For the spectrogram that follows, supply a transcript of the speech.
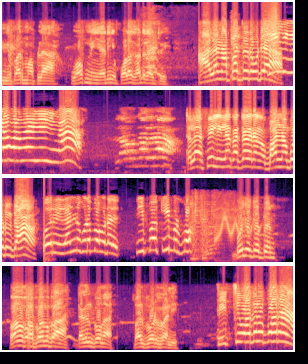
இங்க பாரு மாப்பிள ஓப்பனிங் இறங்கி போல காட்டு காட்டு அதெல்லாம் நான் பாத்துக்கிறேன் விடு. நீங்க எல்லாம் ஃபீல்டிங்லாம் கத்தாக்குறாங்க பால் நான் போட்டுக்கிட்டா? ஒரு ரன்னு கூட போக போ கீப்பர் போ. ஓகே கேப்டன் போங்கப்பா போங்கப்பா டக்குன்னு போங்க. பால் போடுப்பா நீ. பிச்சு உதற போறேன்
